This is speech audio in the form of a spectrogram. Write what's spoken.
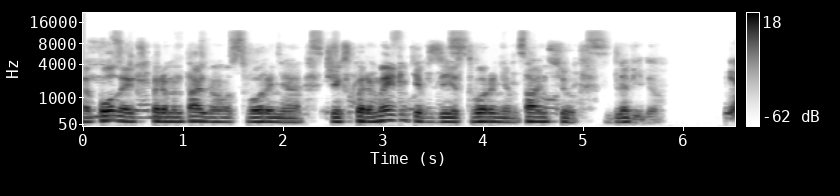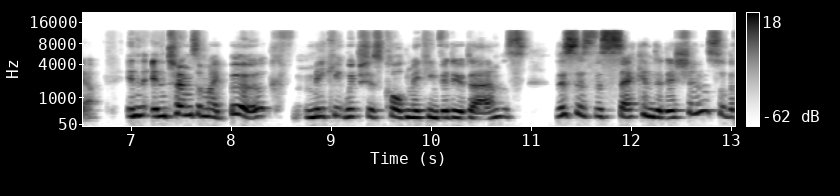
е, поле експериментального створення чи експериментів зі створенням танцю для відео. Yeah. In in terms of my book, making which is called Making Video Dance, this is the second edition. So the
